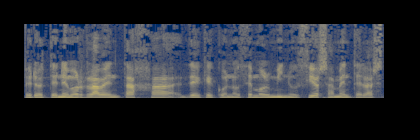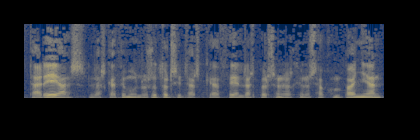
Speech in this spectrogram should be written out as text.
pero tenemos la ventaja de que conocemos minuciosamente las tareas, las que hacemos nosotros y las que hacen las personas que nos acompañan,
